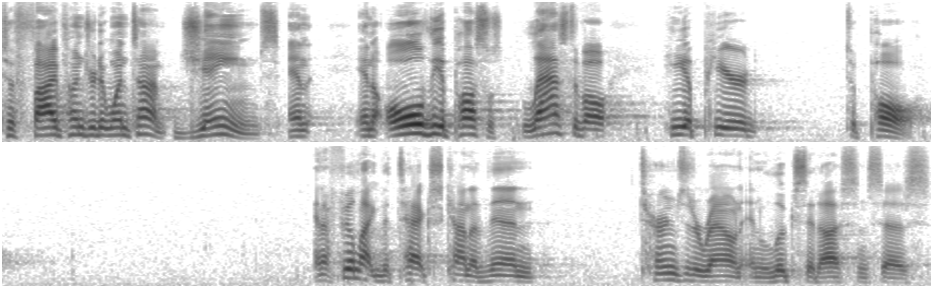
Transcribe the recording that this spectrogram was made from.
to 500 at one time, James and, and all the apostles. Last of all, he appeared to Paul. And I feel like the text kind of then turns it around and looks at us and says,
